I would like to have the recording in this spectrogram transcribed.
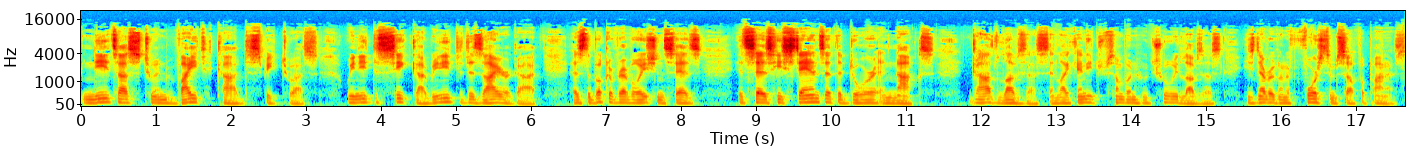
needs us to invite God to speak to us. We need to seek God. We need to desire God. As the book of Revelation says, it says, He stands at the door and knocks. God loves us, and like any someone who truly loves us, He's never going to force Himself upon us.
